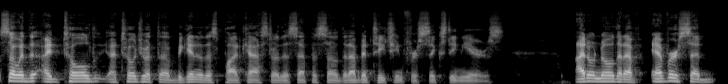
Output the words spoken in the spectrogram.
So the- I told I told you at the beginning of this podcast or this episode that I've been teaching for 16 years. I don't know that I've ever said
